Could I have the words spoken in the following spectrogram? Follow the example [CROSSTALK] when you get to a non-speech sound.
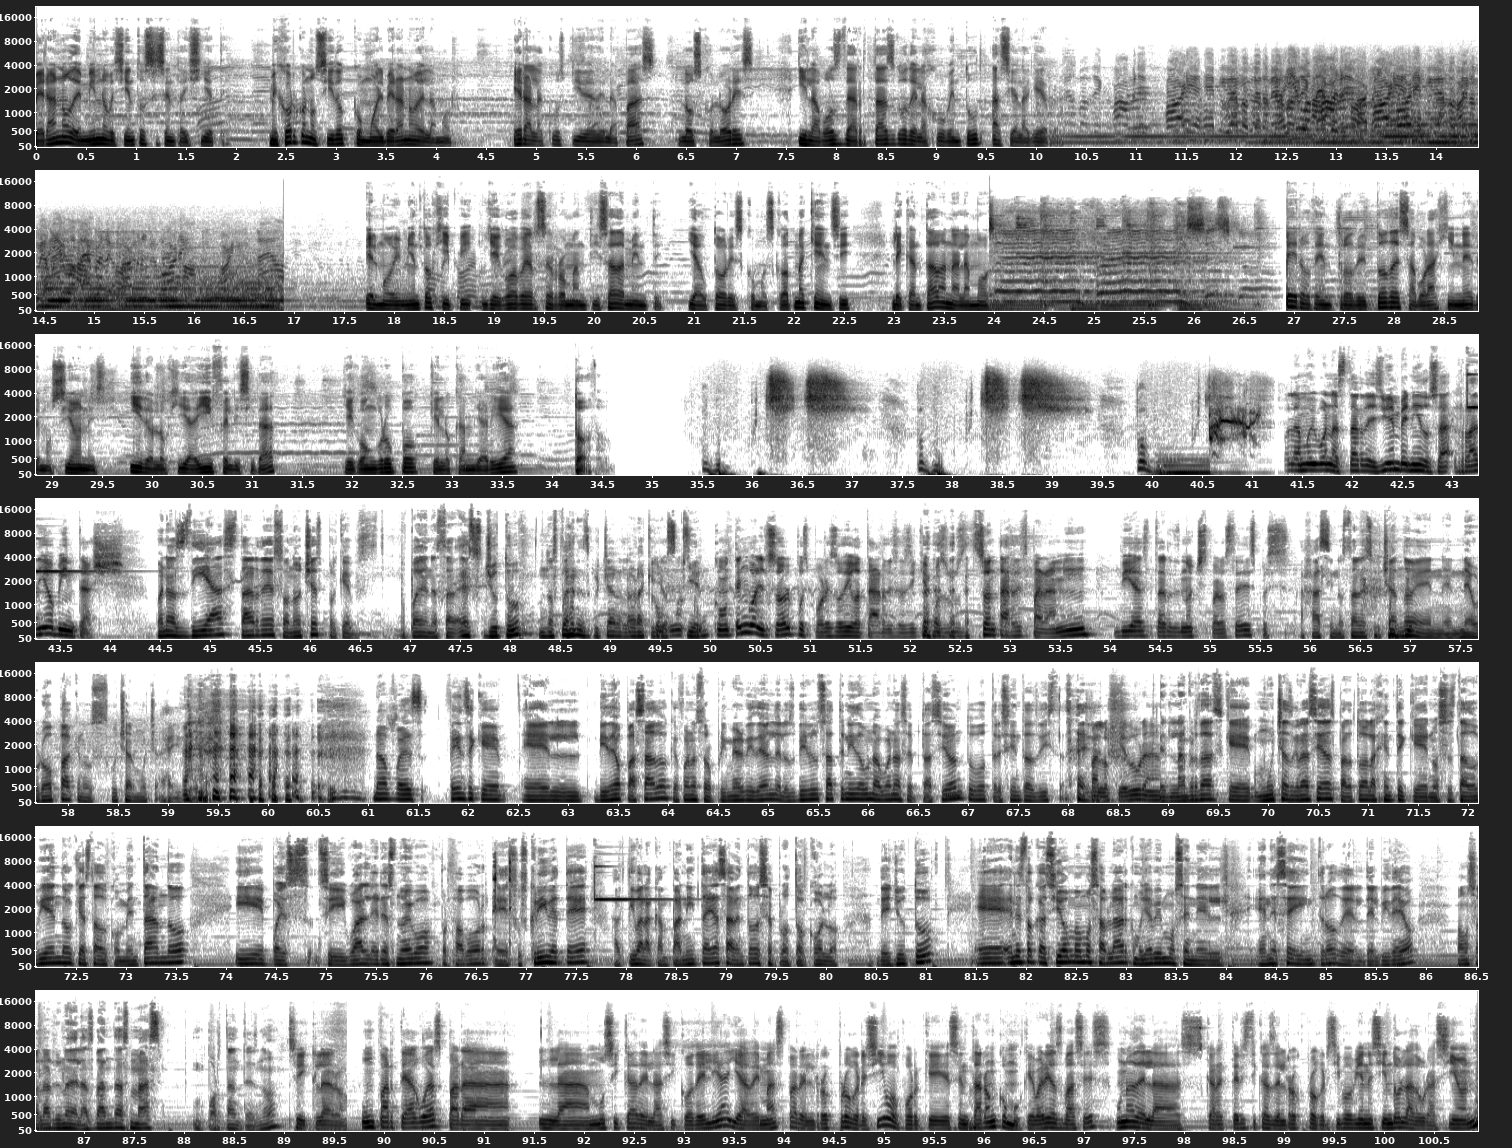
Verano de 1967, mejor conocido como el verano del amor. Era la cúspide de la paz, los colores y la voz de hartazgo de la juventud hacia la guerra. El movimiento hippie llegó a verse romantizadamente y autores como Scott McKenzie le cantaban al amor. Pero dentro de toda esa vorágine de emociones, ideología y felicidad, llegó un grupo que lo cambiaría todo. Hola, muy buenas tardes, bienvenidos a Radio Vintage. Buenos días, tardes o noches, porque pues, pueden estar, es YouTube, nos pueden escuchar a la hora que ellos quieran. Como tengo el sol, pues por eso digo tardes, así que pues [LAUGHS] son tardes para mí, días, tardes, noches para ustedes, pues. Ajá, si nos están escuchando [LAUGHS] en, en Europa, que nos escuchan mucho. [LAUGHS] no, pues fíjense que el video pasado, que fue nuestro primer video, el de los Beatles, ha tenido una buena aceptación, tuvo 300 vistas. Para lo que dura. [LAUGHS] La verdad es que muchas gracias para toda la gente que nos ha estado viendo, que ha estado comentando. Y pues si igual eres nuevo, por favor eh, suscríbete, activa la campanita, ya saben todo ese protocolo de YouTube. Eh, en esta ocasión vamos a hablar, como ya vimos en, el, en ese intro del, del video, vamos a hablar de una de las bandas más importantes, ¿no? Sí, claro. Un parteaguas para la música de la psicodelia y además para el rock progresivo porque sentaron como que varias bases. Una de las características del rock progresivo viene siendo la duración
